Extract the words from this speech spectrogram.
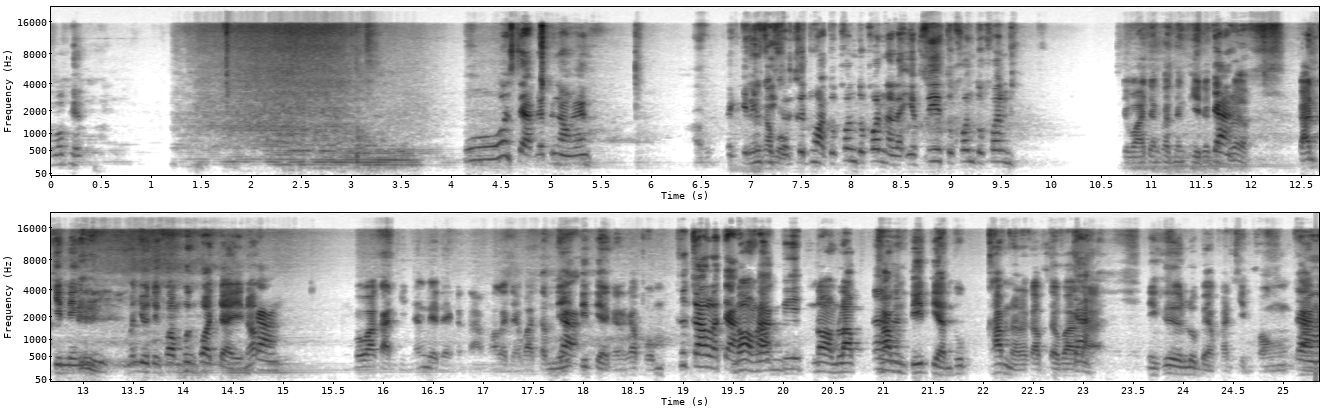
เอาบ่เผ็ดโอ้ยแสบเลยพี่น้องเองแต่กินนี่ครับสิผมก็คือหอดทุกคนทุกคนนั่นแหละเอฟซีทุกคนทุกคนจะว่าจังกันจังทีนะครับจ้ะเริ่มการกินเองมันอยู่ที่ความพึงพอใจเนาะกลางเพราะว่าการกินยังใดๆก็ตามเขาก็จะว่าตำหนี้จ้ะติเตียนกันครับผม คือเก่าละจ้ะน้อมรับฝากดีน้อมรับเออคำติเตียนทุกคำนั่นแหละครับ แต่ว่าจ้ะก็นี่คือรูปแบบการกินของจ้ะทาง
